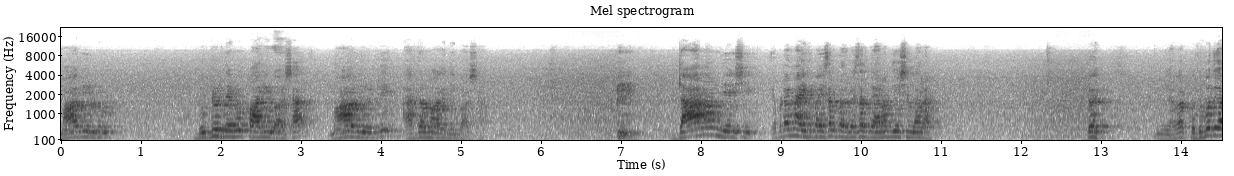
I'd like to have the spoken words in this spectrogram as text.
మహావీరుడు బుద్ధుడిదేమో పాలి భాష. మహావీరుడిది అర్ధమాగది భాష. దానం చేసి ఎప్పుడన్నా ఐదు పైసలు పది పైసలు దానం చేసినారా ఎవరు? పొద్దు పొద్దుగా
